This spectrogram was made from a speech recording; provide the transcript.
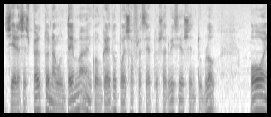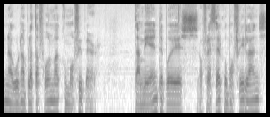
Si eres experto en algún tema en concreto, puedes ofrecer tus servicios en tu blog o en alguna plataforma como Fiverr. También te puedes ofrecer como freelance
